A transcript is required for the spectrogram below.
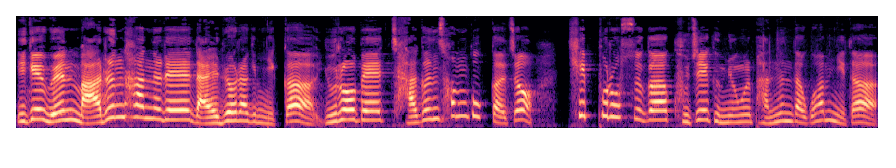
이게 웬 마른 하늘의 날벼락입니까? 유럽의 작은 섬국가죠. 키프로스가 구제 금융을 받는다고 합니다.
